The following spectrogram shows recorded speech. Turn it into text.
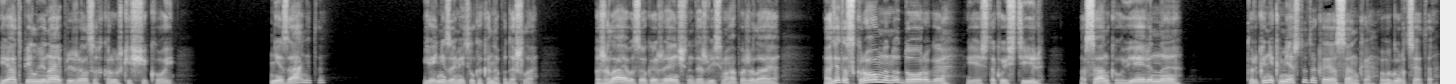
Я отпил вина и прижался к кружке щекой. Не занято? Я и не заметил, как она подошла. Пожилая высокая женщина, даже весьма пожилая. Одета скромно, но дорого. Есть такой стиль. Осанка уверенная. Только не к месту такая осанка в огурце-то.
